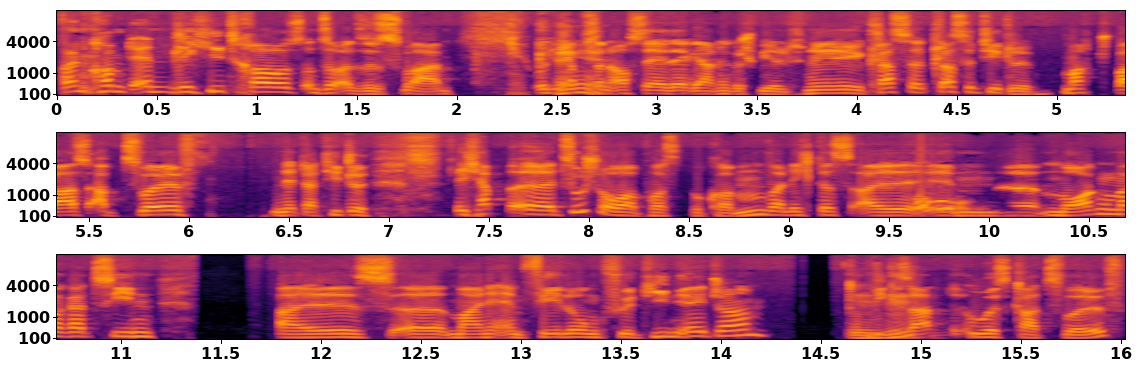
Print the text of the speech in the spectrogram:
Wann kommt endlich Heat raus und so. Also es war okay. und ich habe dann auch sehr sehr gerne gespielt. Nee, nee, klasse klasse Titel, macht Spaß ab 12, netter Titel. Ich habe äh, Zuschauerpost bekommen, weil ich das all, oh. im äh, Morgenmagazin als äh, meine Empfehlung für Teenager mhm. wie gesagt, USK 12,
